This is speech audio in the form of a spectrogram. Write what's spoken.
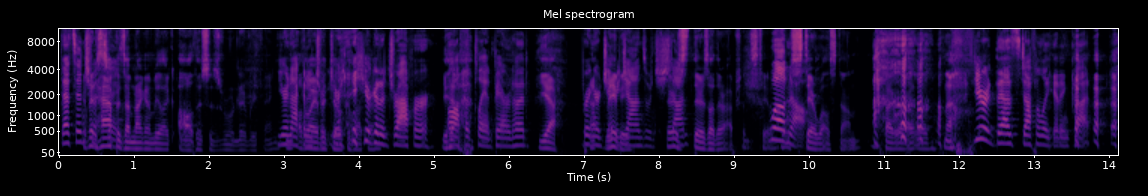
That's interesting. if it happens, I'm not gonna be like, oh, this has ruined everything. you're not going to you're, you're going to drop her Yeah. off at Planned Parenthood. Yeah. Bring Uh, her Jimmy maybe. John's when she's there's, done. There's other options too. Well, There's no. Stairwells down by where I live. No, You're that's definitely getting cut.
